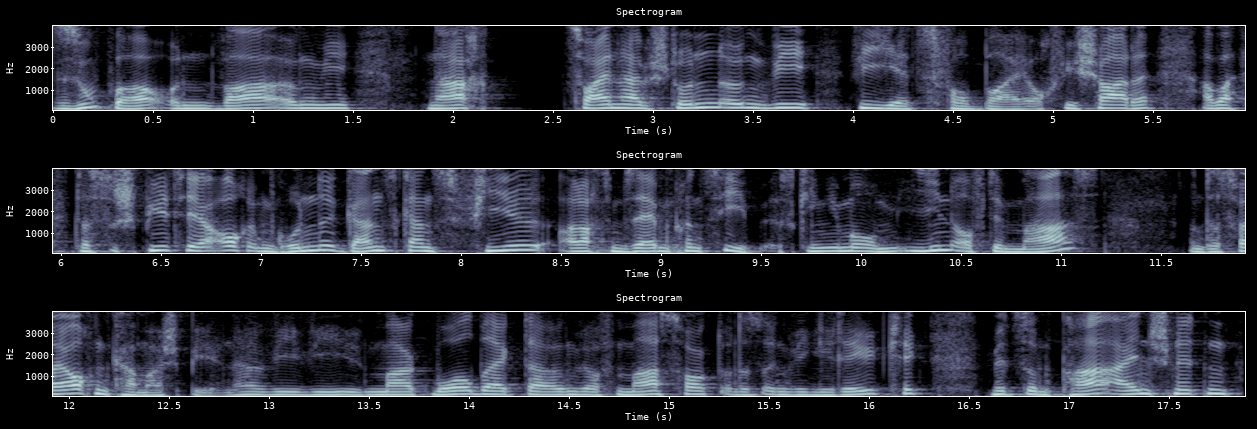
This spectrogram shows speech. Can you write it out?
super und war irgendwie nach zweieinhalb Stunden irgendwie wie jetzt vorbei. Auch wie schade. Aber das spielte ja auch im Grunde ganz, ganz viel nach demselben Prinzip. Es ging immer um ihn auf dem Mars. Und das war ja auch ein Kammerspiel, ne? wie, wie Mark Wahlberg da irgendwie auf dem Mars hockt und das irgendwie geregelt kriegt, mit so ein paar Einschnitten,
